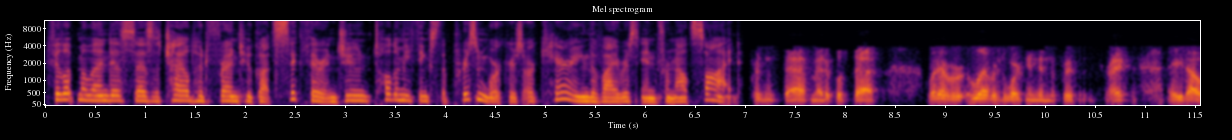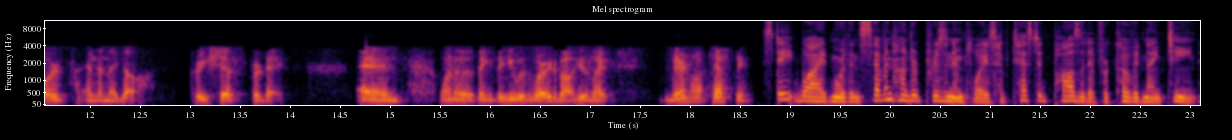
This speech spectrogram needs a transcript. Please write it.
Philip Melendez says a childhood friend who got sick there in June told him he thinks the prison workers are carrying the virus in from outside. Prison staff, medical staff, whatever, whoever's working in the prison, right? Eight hours and then they go. Three shifts per day. And one of the things that he was worried about, he was like, they're not testing. Statewide, more than 700 prison employees have tested positive for COVID 19.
